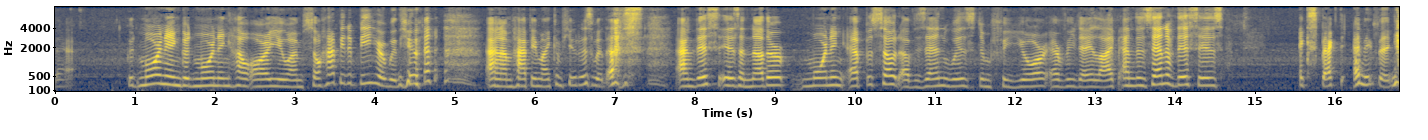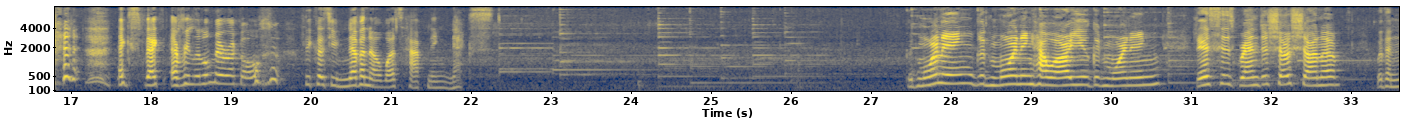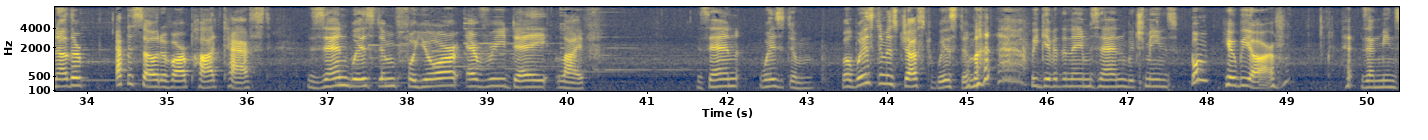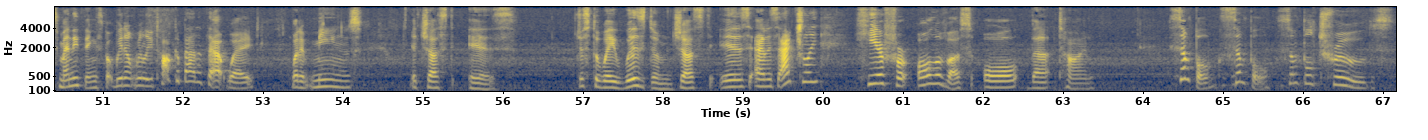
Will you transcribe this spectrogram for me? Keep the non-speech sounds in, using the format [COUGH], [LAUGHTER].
that. Good morning, good morning. How are you? I'm so happy to be here with you. [LAUGHS] and I'm happy my computer's with us. And this is another morning episode of Zen Wisdom for Your Everyday Life. And the Zen of this is expect anything, [LAUGHS] expect every little miracle [LAUGHS] because you never know what's happening next. Good morning. Good morning. How are you? Good morning. This is Brenda Shoshanna with another episode of our podcast, Zen Wisdom for Your Everyday Life. Zen Wisdom. Well, wisdom is just wisdom. [LAUGHS] we give it the name Zen, which means, boom, here we are. [LAUGHS] Zen means many things, but we don't really talk about it that way. What it means, it just is just the way wisdom just is, and it's actually here for all of us all the time. Simple, simple, simple truths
